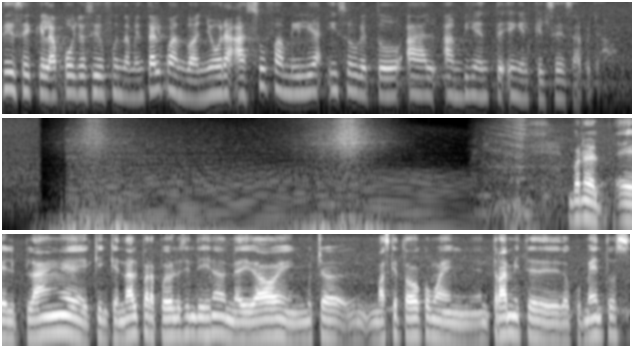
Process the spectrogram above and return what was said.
dice que el apoyo ha sido fundamental cuando añora a su familia y sobre todo al ambiente en el que él se desarrollaba. Bueno, el, plan eh, quinquenal para pueblos indígenas me ha ayudado en mucho, más que todo como en, trámite de documentos,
